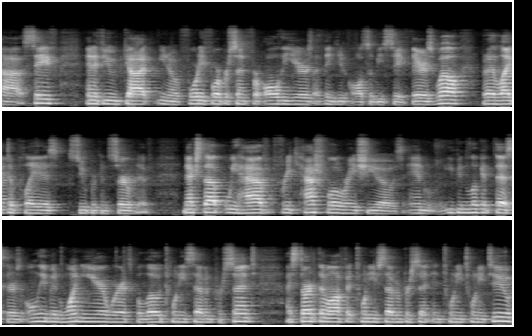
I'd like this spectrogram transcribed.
uh, safe. And if you got, you know, 44% for all the years, I think you'd also be safe there as well. But I like to play this super conservative. Next up, we have free cash flow ratios. And you can look at this. There's only been one year where it's below 27%. I start them off at 27% in 2022,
